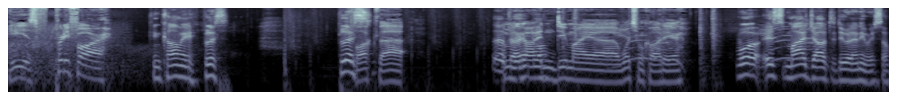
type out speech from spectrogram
He is pretty far. Can call me, please. Please. Fuck that. I'm gonna go ahead and do my uh, whatchamacallit here. Well, it's my job to do it anyway, so.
